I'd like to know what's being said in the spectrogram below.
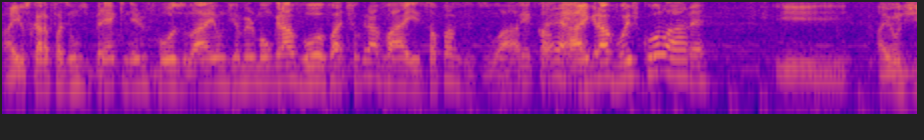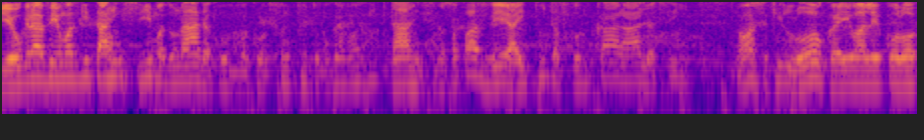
Aí os caras faziam uns break nervoso lá, e um dia meu irmão gravou, falei, deixa eu gravar aí, só pra zoar. É, é. aí gravou e ficou lá, né? E aí um dia eu gravei umas guitarras em cima, do nada. com- Falei, puta, eu vou gravar umas guitarras em cima só pra ver. Aí, puta, ficou do caralho, assim. Nossa, que louco. Aí o Ale colou.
